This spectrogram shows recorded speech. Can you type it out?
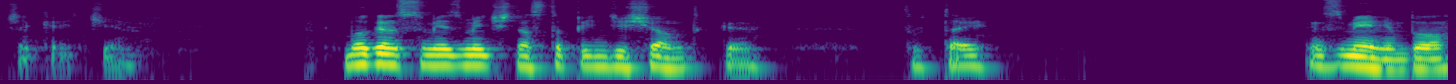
Czekajcie. Mogę w sumie zmienić na 150 tutaj. Zmienię, bo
